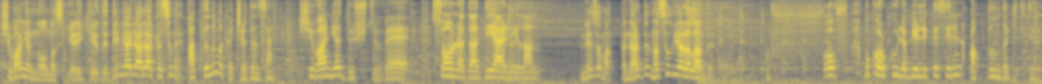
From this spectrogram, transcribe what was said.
Şivanya'nın olması gerekirdi. Divya ile alakası ne? Aklını mı kaçırdın sen? Şivanya düştü ve sonra da diğer yılan... Ne zaman, e, nerede, nasıl yaralandı? Of bu korkuyla birlikte senin aklın da gitti.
